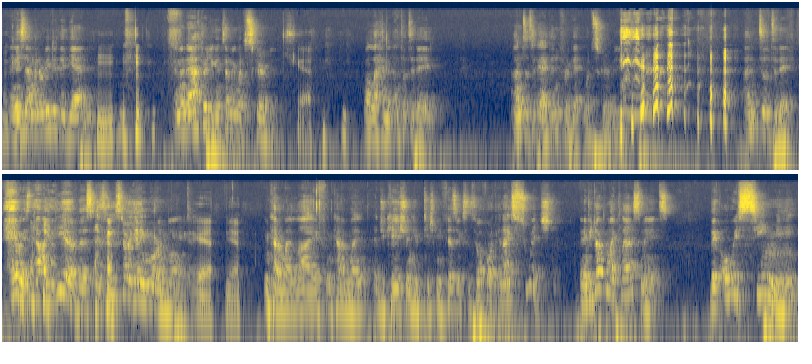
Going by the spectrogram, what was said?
And he said, I'm going to read it again. Hmm. And then after, you can tell me what scurvy is. Yeah. Wallah, Hamid, until today, until today, I didn't forget what scurvy is. until today. Anyways, the idea of this is he started getting more involved. Yeah. Yeah. in kind of my life, in kind of my education. He would teach me physics and so forth. And I switched. And if you talk to my classmates, they've always seen me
